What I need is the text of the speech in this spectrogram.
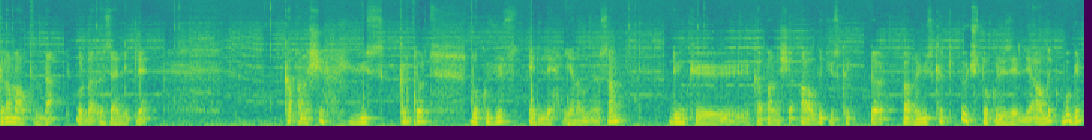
gram altında. Burada özellikle kapanışı 144 950 yanılmıyorsam. Dünkü kapanışı aldık 144 pardon 143 950'ye aldık. Bugün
